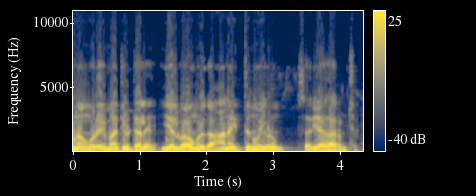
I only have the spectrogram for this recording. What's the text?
உணவு முறையை மாற்றிவிட்டாலே இயல்பாக உங்களுக்கு அனைத்து நோய்களும் சரியாக ஆரம்பிச்சிடும்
